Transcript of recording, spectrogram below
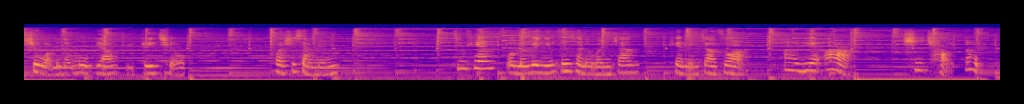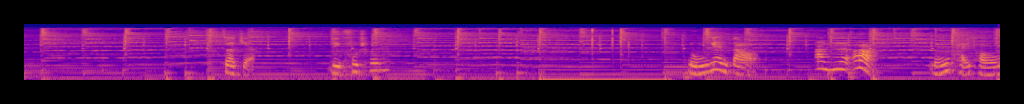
是我们的目标与追求。我是小明，今天我们为您分享的文章片名叫做《二月二吃炒豆》。作者李富春。龙雁道：“二月二，龙抬头，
